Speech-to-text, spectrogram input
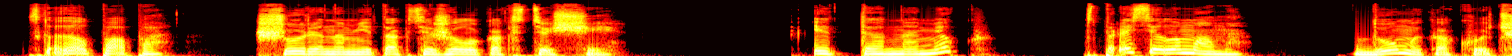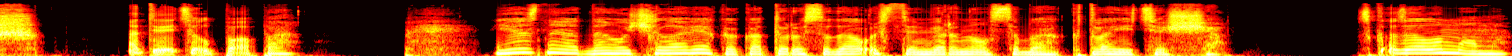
— сказал папа, — «Шурином не так тяжело, как с тещей». «Это намек?» — спросила мама. «Думай, как хочешь», — ответил папа. «Я знаю одного человека, который с удовольствием вернулся бы к твоей теще», — сказала мама.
